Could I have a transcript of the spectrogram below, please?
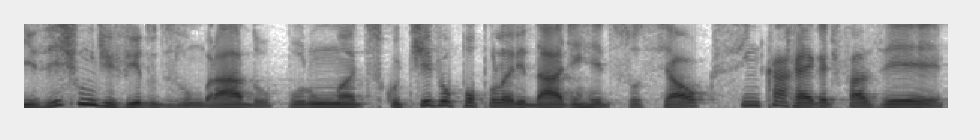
Existe um indivíduo deslumbrado por uma discutível popularidade em rede social que se encarrega de fazer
